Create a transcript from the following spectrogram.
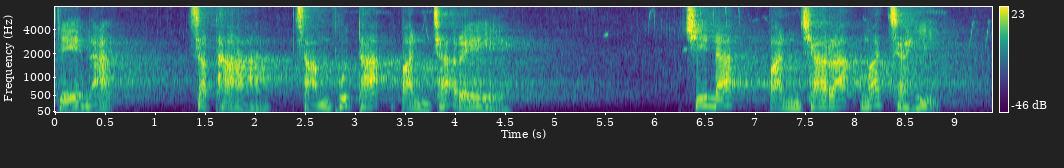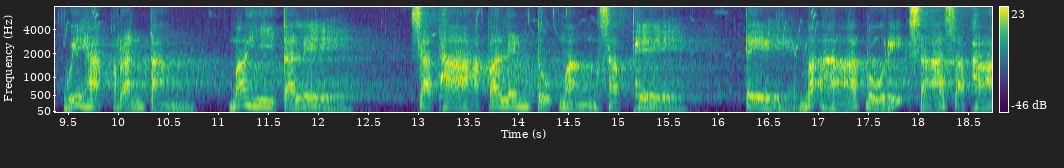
เจนะ สัทธาสัมพุทธปัญชเร ชินะ ปัญชระมัชหิ วิหรันตัง มหีตะเล สทาปะเลนตุมังสัเพ เตมหาปุริสาสภา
